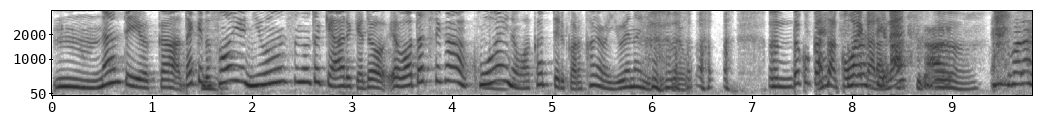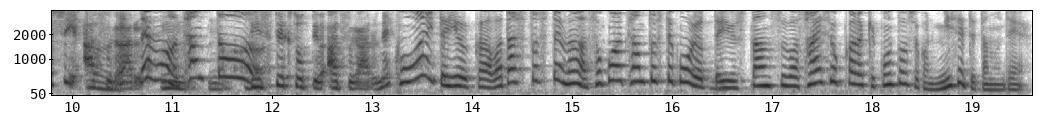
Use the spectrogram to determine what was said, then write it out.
うんなんていうかだけどそういうニュアンスの時あるけど、いや私が怖いの分かってるから彼は言えないんですよそれを うん、どこかさえ怖いからね。素晴らしい圧がある。うん。素晴らしい圧がある。でもうちゃんとうリスペクトっていう圧があるね。怖いというか私としてはそこはちゃんとしてこうよっていうスタンスは最初から結婚当初から見せてたので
